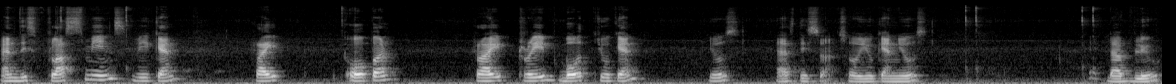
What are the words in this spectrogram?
And this plus means we can write open write read both you can use as this one. So you can use w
